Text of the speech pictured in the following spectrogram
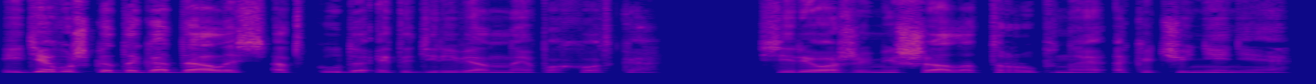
и девушка догадалась, откуда эта деревянная походка. Сереже мешало трупное окоченение.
